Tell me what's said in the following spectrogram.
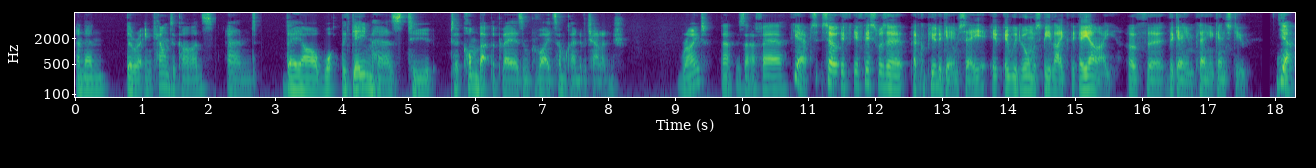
and then there are encounter cards, and they are what the game has to to combat the players and provide some kind of a challenge. Right? That is that a fair? Yeah. So if if this was a, a computer game, say, it, it would almost be like the AI of the, the game playing against you. Yeah.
